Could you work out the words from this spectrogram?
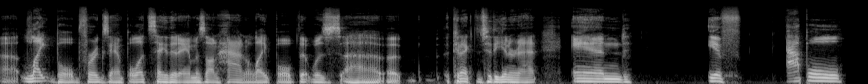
uh, light bulb, for example. Let's say that Amazon had a light bulb that was uh, connected to the internet. And if Apple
